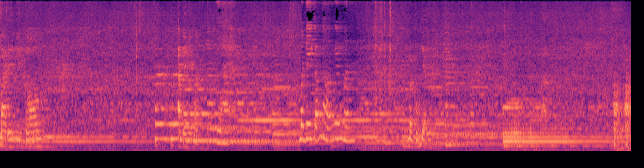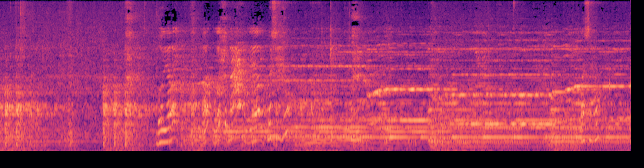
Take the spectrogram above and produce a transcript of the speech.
ba đi nhìn con. Anh đi như mình. Dạ. Mình đi cẩn thận như mình. Mình cũng vậy. Mười ơi hết bữa cho má mười ơi. Nó sao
